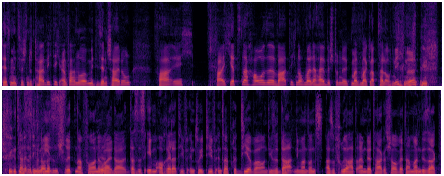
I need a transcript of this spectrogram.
der ist mir inzwischen total wichtig, einfach nur mit dieser Entscheidung, fahre ich Fahre ich jetzt nach Hause, warte ich noch mal eine halbe Stunde, manchmal klappt es halt auch nicht. Ne? Spiegelt das ist ein genau Riesenschritt nach vorne, ja. weil da das ist eben auch relativ intuitiv interpretierbar und diese Daten, die man sonst, also früher hat einem der Tagesschau Wettermann gesagt,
